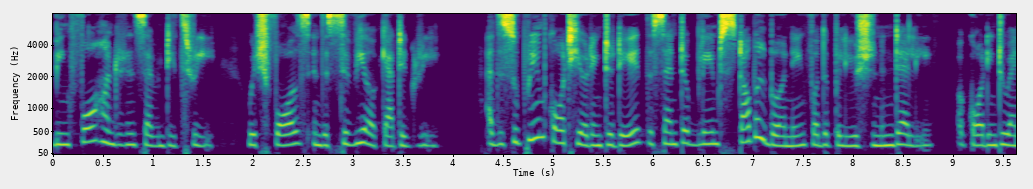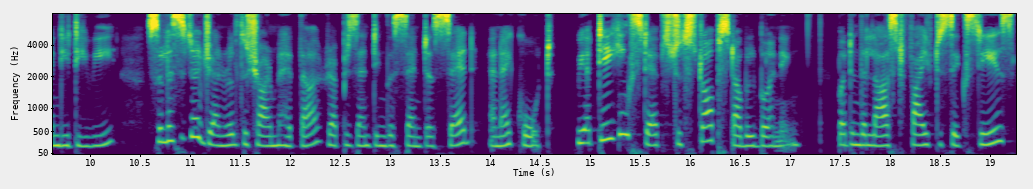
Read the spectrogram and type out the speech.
being 473, which falls in the severe category. At the Supreme Court hearing today, the centre blamed stubble burning for the pollution in Delhi. According to NDTV, Solicitor General Tushar Mehta, representing the centre, said, and I quote, We are taking steps to stop stubble burning. But in the last five to six days,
